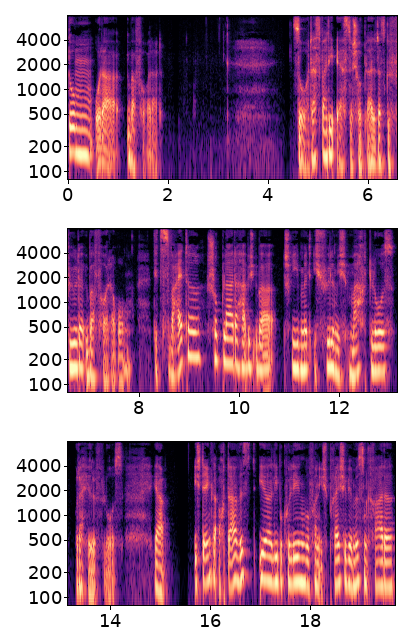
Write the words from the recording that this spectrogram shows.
dumm oder überfordert. So, das war die erste Schublade, das Gefühl der Überforderung. Die zweite Schublade habe ich überschrieben mit Ich fühle mich machtlos oder hilflos. Ja, ich denke, auch da wisst ihr, liebe Kollegen, wovon ich spreche. Wir müssen gerade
